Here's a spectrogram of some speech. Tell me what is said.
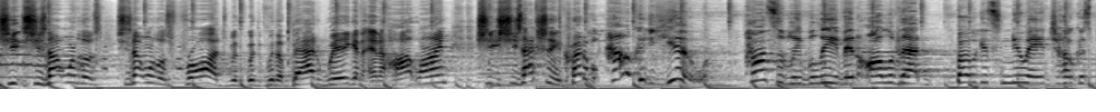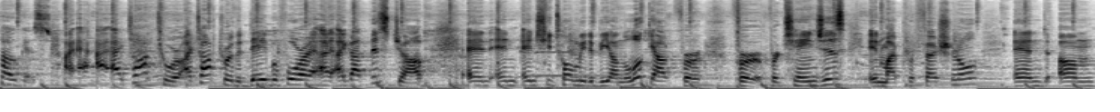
She, she's not one of those. She's not one of those frauds with, with, with a bad wig and, and a hotline. She, she's actually incredible. How could you possibly believe in all of that bogus new age hocus pocus? I, I, I talked to her. I talked to her the day before I, I, I got this job, and, and, and she told me to be on the lookout for, for, for changes in my professional and um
